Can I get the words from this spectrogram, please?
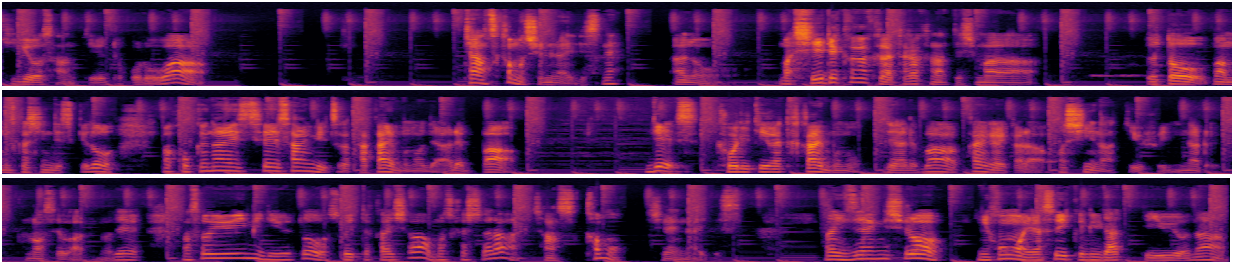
企業さんっていうところは、チャンスかもしれないですね。あの、まあ、仕入れ価格が高くなってしまうと、まあ、難しいんですけど、まあ、国内生産率が高いものであれば、で、クオリティが高いものであれば、海外から欲しいなっていう風になる可能性はあるので、まあ、そういう意味で言うと、そういった会社はもしかしたらチャンスかもしれないです。まあ、いずれにしろ、日本は安い国だっていうような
